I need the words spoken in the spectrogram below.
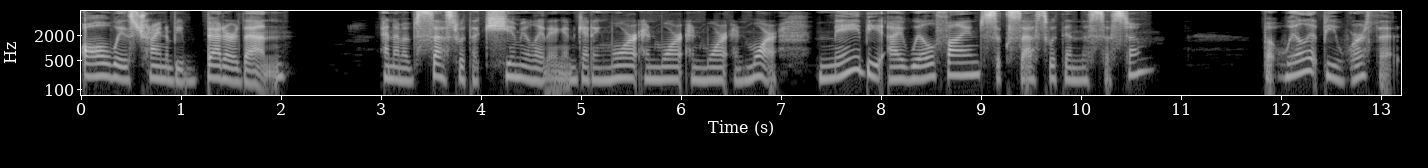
always trying to be better than, and I'm obsessed with accumulating and getting more and more and more and more, maybe I will find success within the system, but will it be worth it?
